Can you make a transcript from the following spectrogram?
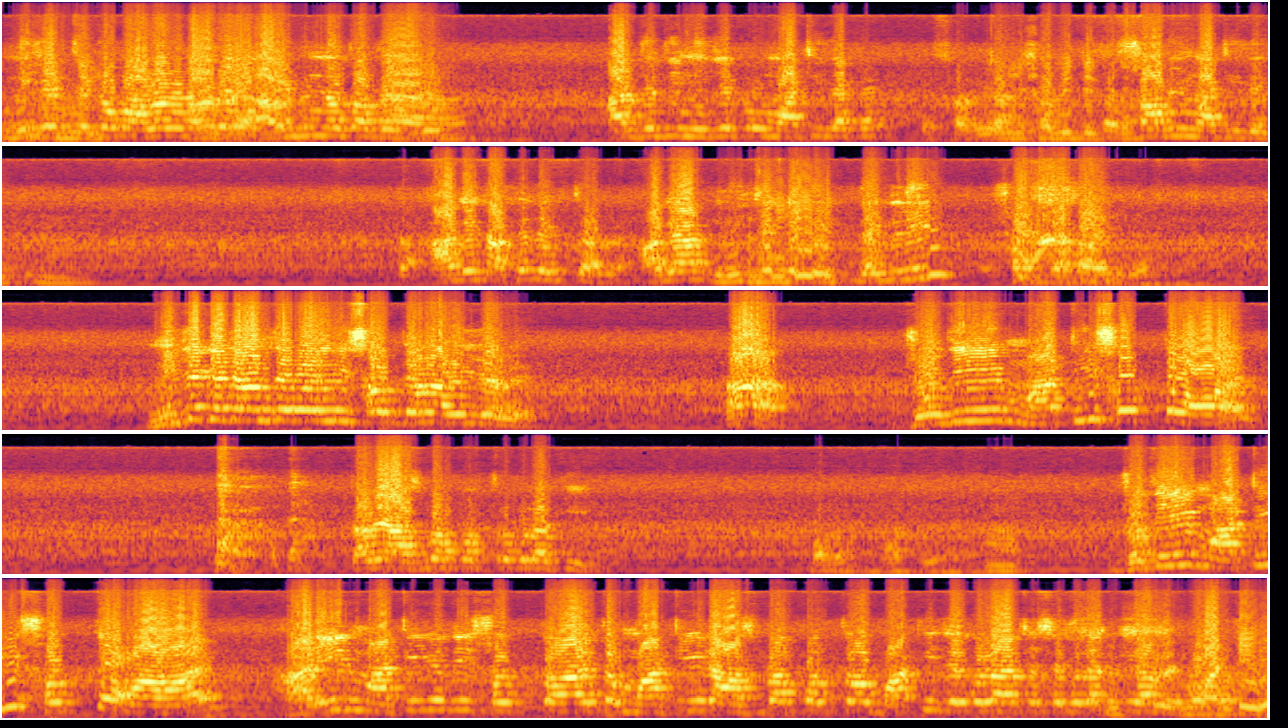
নিজের থেকে ভালো লাগবে আরো- বিভিন্নতা দেখবে হ্যাঁ। আর যদি নিজেকেও মাটি দেখে সবই দেখবে। সবই মাটি দেখবে। তা আগে কাকে দেখতে হবে? আগে নিজেকে নিজেকে দেখ- দেখলেই সব দেখা হয়ে যাবে। নিজেকে জানতে পারলি সব জানা হয়ে যাবে। হ্যাঁ? যদি মাটি সত্য হয় তাহলে আসবাবপত্রগুলো কি? বলো? যদি মাটি সত্য হয় হাড়ির মাটি যদি সত্য হয় তো মাটির আসবাবপত্র বাকি যেগুলো আছে সেগুলো কি হবে? বলো? মাটি।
